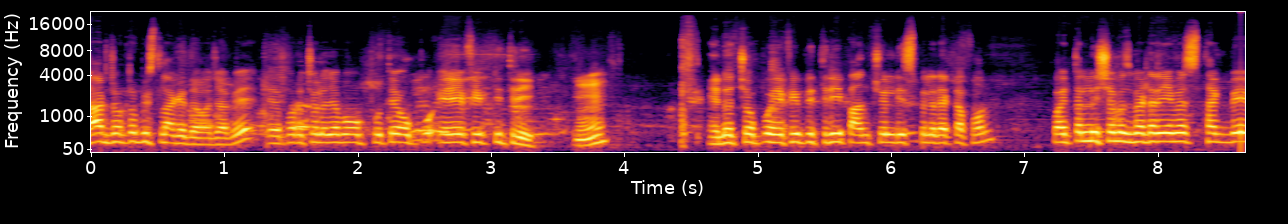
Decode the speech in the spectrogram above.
যার যত পিস লাগে দেওয়া যাবে এরপরে চলে যাব ওপ্পোতে ওপ্পো এ ফিফটি থ্রি হুম। এটা হচ্ছে ওপো এ ফিফটি থ্রি পাঁচচল্লিশ ডিসপ্লের একটা ফোন পঁয়তাল্লিশ এমএস ব্যাটারি এমএস থাকবে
